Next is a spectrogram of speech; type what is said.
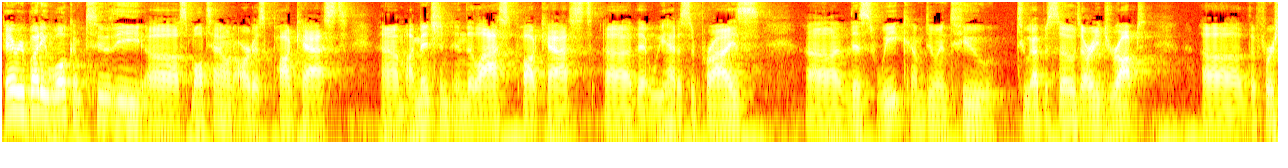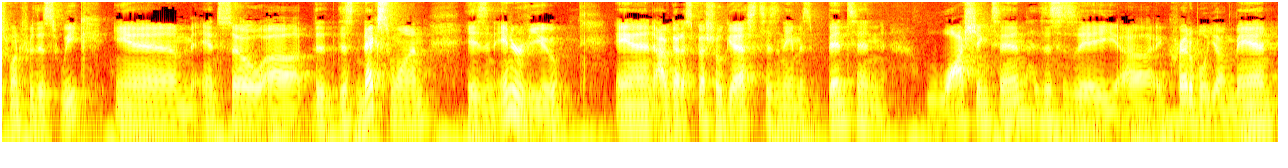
Hey, everybody, welcome to the uh, Small Town Artist Podcast. Um, I mentioned in the last podcast uh, that we had a surprise uh, this week. I'm doing two two episodes. I already dropped uh, the first one for this week, and and so uh, the, this next one is an interview, and I've got a special guest. His name is Benton Washington. This is a uh, incredible young man.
